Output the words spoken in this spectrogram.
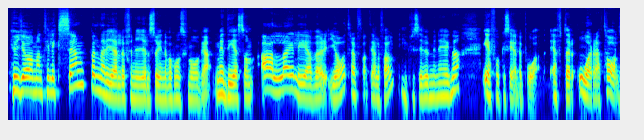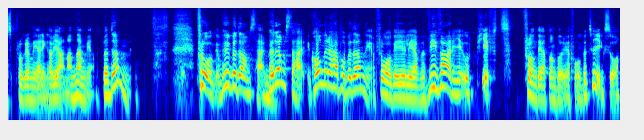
Hur gör man till exempel när det gäller förnyelse och innovationsförmåga med det som alla elever jag har träffat i alla fall, inklusive mina egna, är fokuserade på efter åratals programmering av hjärnan, nämligen bedömning. Fråga, hur bedöms det här? Bedöms det här? Kommer det här på bedömningen? Frågar ju elever vid varje uppgift från det att de börjar få betyg. Så.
